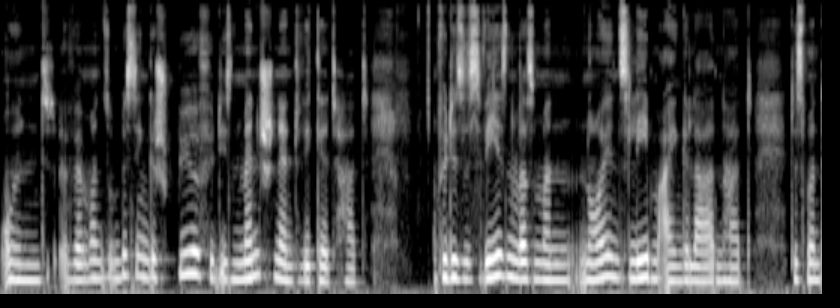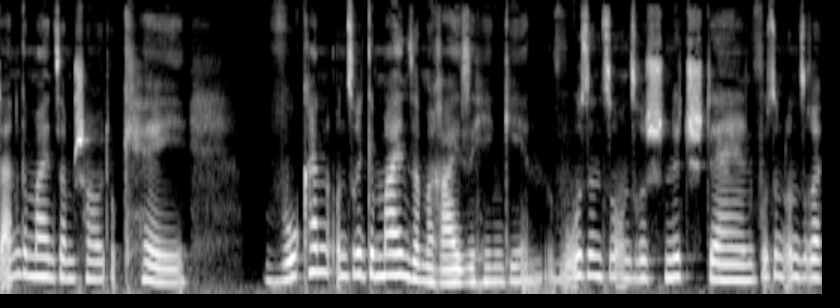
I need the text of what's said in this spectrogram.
Und wenn man so ein bisschen Gespür für diesen Menschen entwickelt hat, für dieses Wesen, was man neu ins Leben eingeladen hat, dass man dann gemeinsam schaut, okay, wo kann unsere gemeinsame Reise hingehen? Wo sind so unsere Schnittstellen? Wo sind unsere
